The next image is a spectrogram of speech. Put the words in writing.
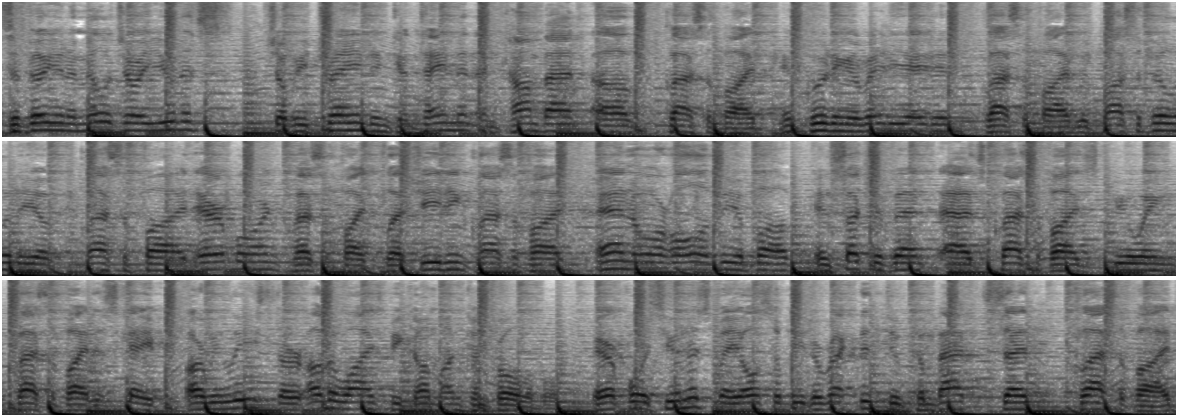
Civilian and military units shall be trained in containment and combat of classified, including irradiated classified with possibility of classified airborne, classified flesh eating, classified, and or all of the above in such event as classified spewing, classified escape are released or otherwise become uncontrollable. Air Force units may also be directed to combat said classified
